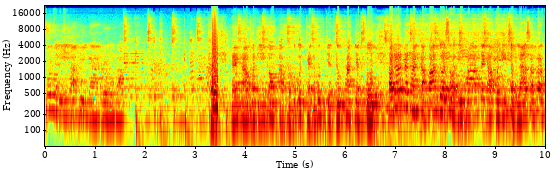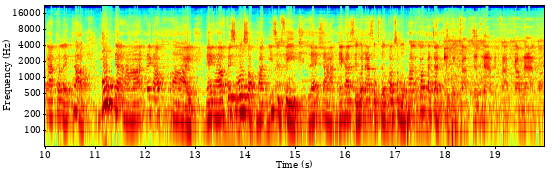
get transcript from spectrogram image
ซึ่งวันนี้ครับทีมงานโรงพยาบาลนะครับวันนี้ก็กลับขอบพระคุณแขกผู้มีเกียรติทุกท่านอย่างสูงขอได้รับเดินทางกลับบ้านโดยสวัสดิภาพนะครับ วันนี้จบแล้วสำหรับการแถลงข่าวมุกดาหารนะครับพรายนะครับเฟสติวัล 2024 และการนะครับเสวนาส่งเสริมความเสมอภาคและก็กระจัดหรือเป็นความคืบหน้าเป็นความก้าวหน้าของ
